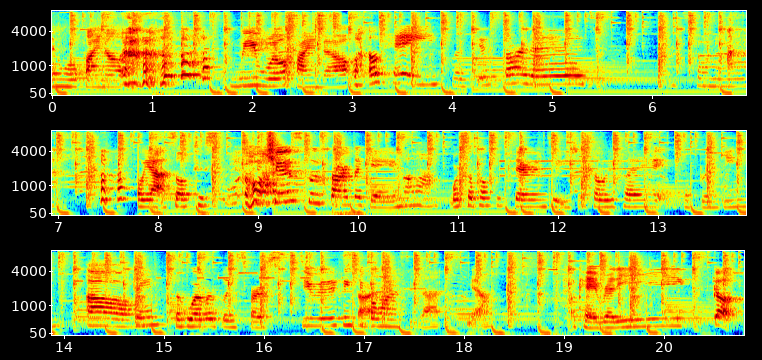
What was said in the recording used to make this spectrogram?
And we'll find out. we will find out. okay, let's get started. I'm so nervous. Oh, yeah, so to, to choose to start the game, Uh-huh. we're supposed to stare into each other. So we play the blinking Oh. game. So whoever blinks first. Do you really think Start. people want to see that? Yeah. Okay, ready, go.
